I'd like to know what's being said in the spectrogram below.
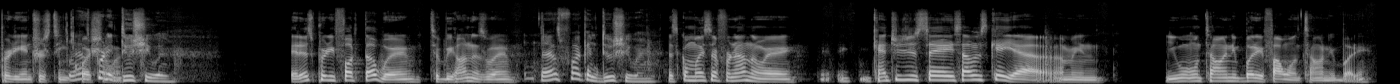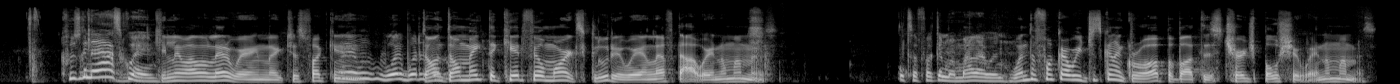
pretty interesting That's question. pretty douchey, way. It is pretty fucked up, way. To be honest, way. That's fucking douchey, way. Es como dice Fernando, way. Can't you just say, "Sabes qué?" Yeah, I mean, you won't tell anybody if I won't tell anybody. Who's gonna ask, way? ¿Quién le va a doler, way? And like, just fucking. Eh, What, what, Don't what- don't make the kid feel more excluded, way, and left out, way. No mames. It's a fucking mamada, way. When the fuck are we just gonna grow up about this church bullshit, way? No mames.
